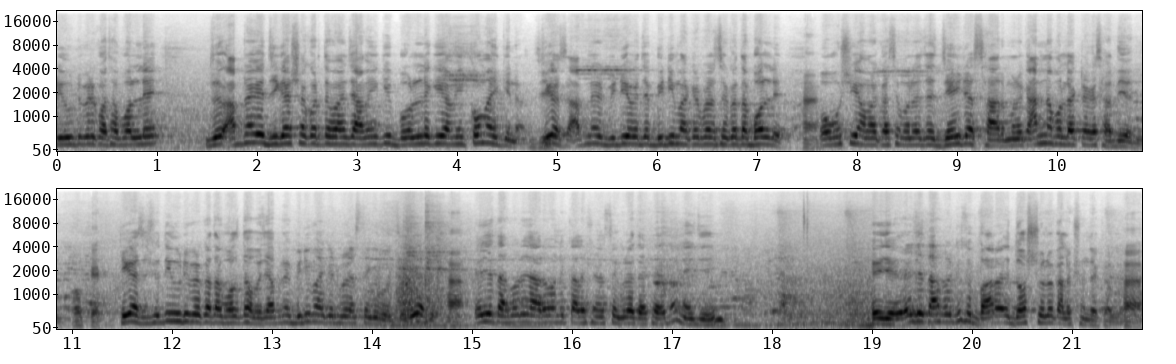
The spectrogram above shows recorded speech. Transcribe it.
ইউটিউবের কথা বললে যে আপনাকে জিজ্ঞাসা করতে পারেন যে আমি কি বললে কি আমি কমাই কিনা? ঠিক আছে? আপনার ভিডিও যে বিডি মার্কেট প্রাইসের কথা বললে হ্যাঁ। অবশ্যই আমার কাছে মনে হয় যে যেইটা সার মনে আন্না বললে এক টাকা ছাড় দিয়ে দিই ওকে। ঠিক আছে? শুধু ইউটিউবের কথা বলতে হবে যে আপনি বিডি মার্কেট প্লেস থেকে বলছি ঠিক আছে? হ্যাঁ। এই যে তারপরে আরও অনেক কালেকশন আছে এগুলো দেখা দেন এই যে। এই যে এই যে তারপর কিছু বারো দশ ষোলো কালেকশন দেখাবো। হ্যাঁ।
